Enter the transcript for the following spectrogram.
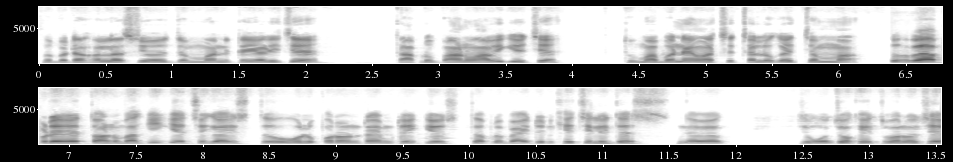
તો બધા ખલાસીઓ જમવાની તૈયારી છે. તો આપણું ભાણું આવી ગયું છે. ધુમા બનાવ્યા છે. ચાલો ગાઈસ જમવા. તો હવે આપણે ત્રણ બાકી ગયા છે ગાઈસ. તો ઓલ ઉપરનો ટાઈમ થઈ ગયો છે. તો આપણે બાઇડન ખેંચી લીધા ને હવે જે ઓજો ખેંચવાનો છે,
